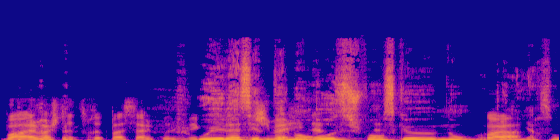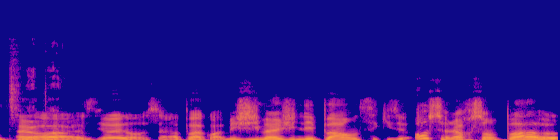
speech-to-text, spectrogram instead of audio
Bon, elle m'achèterait pas ça. Oui là c'est tellement rose je pense que non. Voilà. Garçon Alors, pas. euh, je dirais, non, ça va pas, quoi. Mais j'imagine les parents, c'est qu'ils disent, oh, ça a l'air sympa, euh,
